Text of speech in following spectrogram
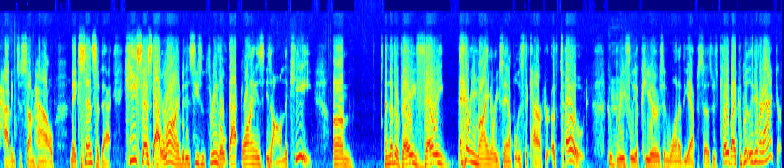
having to somehow make sense of that. He says that line, but in season three, the, that line is, is on the key. Um, another very, very, very minor example is the character of Toad, who hmm. briefly appears in one of the episodes. It's played by a completely different actor.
